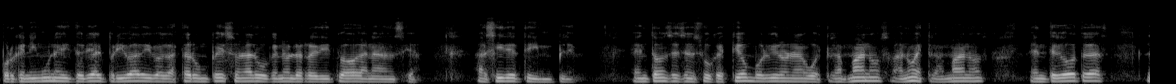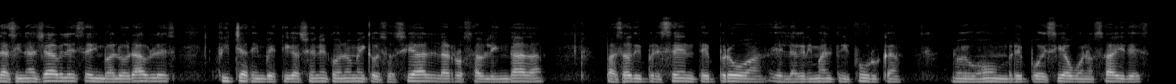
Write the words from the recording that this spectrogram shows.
porque ninguna editorial privada iba a gastar un peso en algo que no le redituaba ganancia. Así de timple. Entonces en su gestión volvieron a vuestras manos, a nuestras manos, entre otras, las inhallables e invalorables fichas de investigación económica y social, la Rosa Blindada, Pasado y Presente, Proa, El Lagrimal Trifurca, Nuevo Hombre, Poesía Buenos Aires,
